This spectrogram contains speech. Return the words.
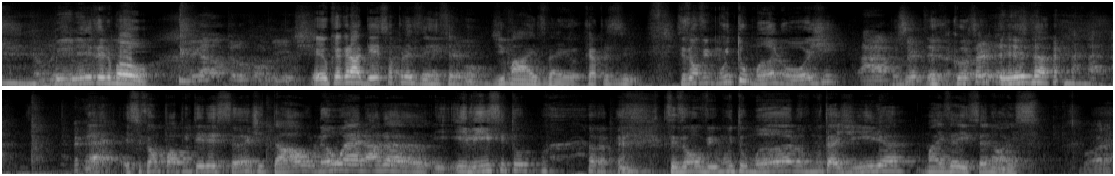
Beleza, irmão? Obrigadão pelo convite. Eu que agradeço a presença, irmão. Demais, velho. Eu quero Vocês vão vir muito humano hoje. Ah, com certeza. Com, certeza. né? Esse aqui é um papo interessante e tal. Não é nada ilícito. Vocês vão ouvir muito humano, muita gíria. Mas é isso, é nóis. Bora.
